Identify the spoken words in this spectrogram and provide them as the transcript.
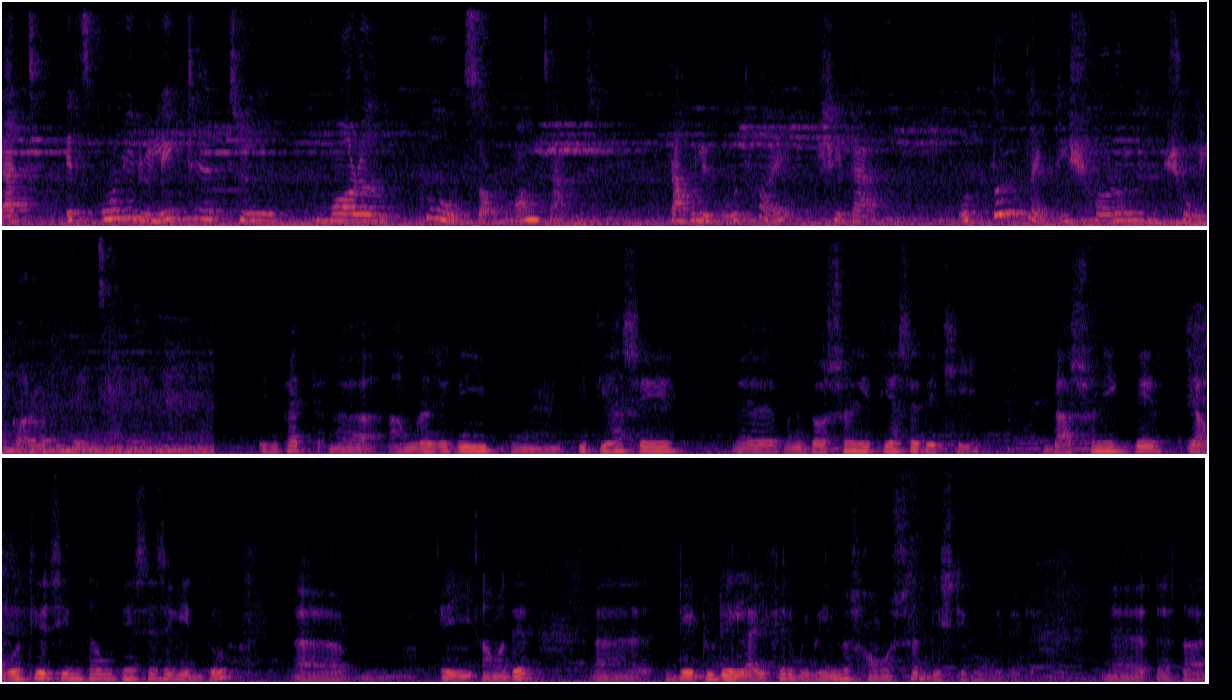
that it's only related to moral codes of তাহলে বোধ হয় সেটা অত্যন্ত একটি সরল সমীকরণ হয়ে যাবে। ইনফ্যাক্ট আমরা যদি ইতিহাসে মানে দর্শনের ইতিহাসে দেখি, দার্শনিকদের যাবতীয় চিন্তা উঠে এসেছে কিন্তু এই আমাদের ডে টু ডে লাইফের বিভিন্ন সমস্যার দৃষ্টিভঙ্গি থেকে। তার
